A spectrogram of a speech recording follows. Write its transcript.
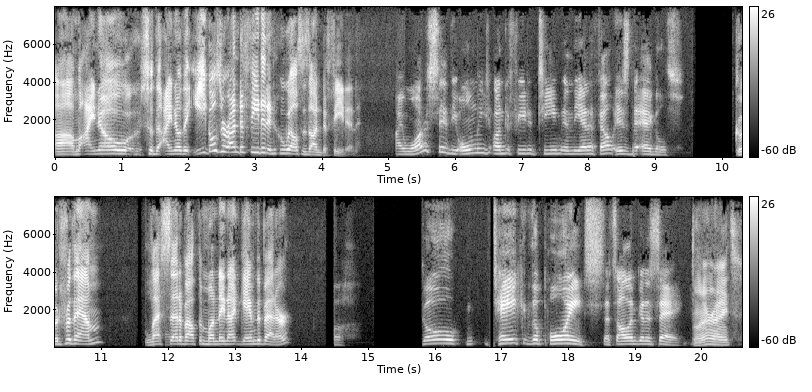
Um, I know. So the I know the Eagles are undefeated, and who else is undefeated? I want to say the only undefeated team in the NFL is the Eagles. Good for them. Less said about the Monday night game, the better. Go take the points. That's all I'm gonna say. All right.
